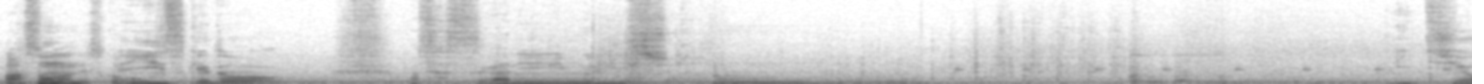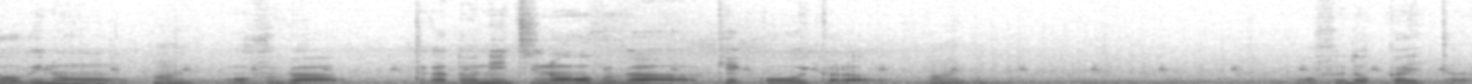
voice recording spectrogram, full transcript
あそうなんですか。いいっすけどまあさすがに無理っしょ。うん日曜日のはい。オフがてか土日のオフが結構多いから。はい。オフどっか行ったら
